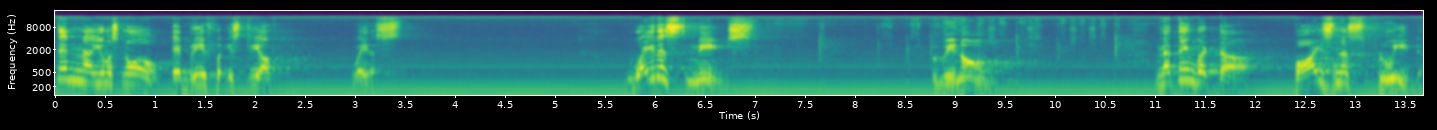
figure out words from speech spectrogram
Then uh, you must know a brief history of virus virus means venom nothing but uh, poisonous fluid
